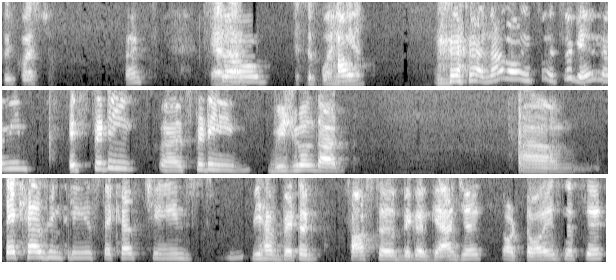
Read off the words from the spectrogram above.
good question. Thanks. And, uh, So Disappointing How- answer. no, no, it's it's okay. I mean, it's pretty uh, it's pretty visual that um, tech has increased, tech has changed. We have better, faster, bigger gadgets or toys, let's say.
